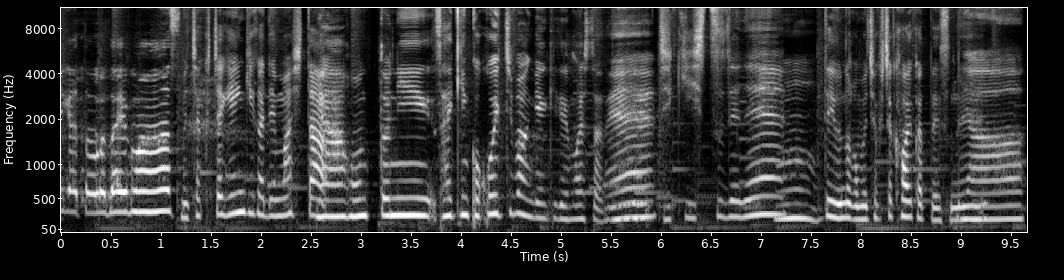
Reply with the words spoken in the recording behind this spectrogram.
ありがとうございます。めちゃくちゃ元気が出ました。いや本当に最近ここ一番元気出ましたね。ね直筆でね、うん、っていうのがめちゃくちゃ可愛かったですね。いや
